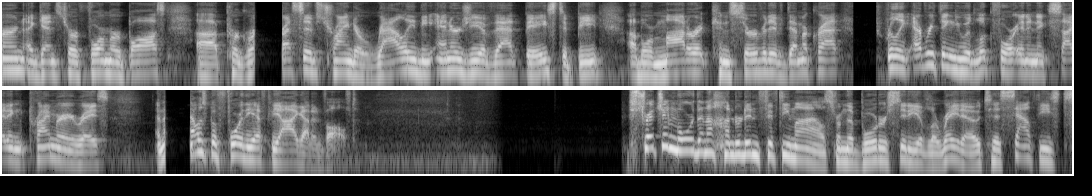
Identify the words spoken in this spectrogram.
against her former boss, uh, progressives trying to rally the energy of that base to beat a more moderate conservative Democrat really everything you would look for in an exciting primary race. And that was before the FBI got involved. Stretching more than 150 miles from the border city of Laredo to southeast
